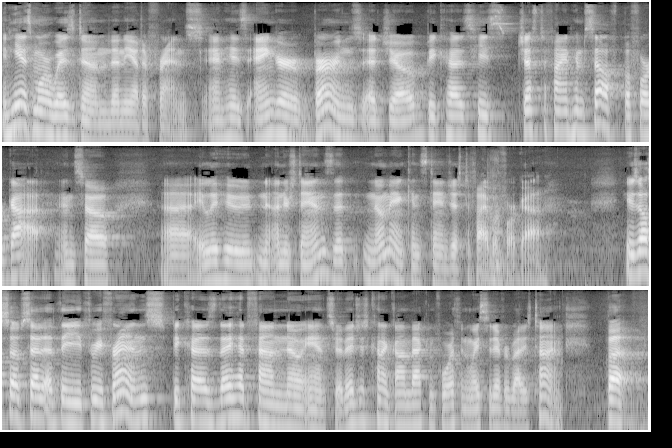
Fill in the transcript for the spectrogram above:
And he has more wisdom than the other friends. And his anger burns at Job because he's justifying himself before God. And so uh, Elihu understands that no man can stand justified before God. He was also upset at the three friends because they had found no answer. They just kind of gone back and forth and wasted everybody's time. But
